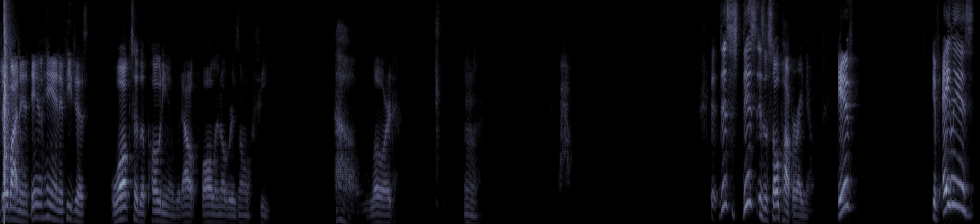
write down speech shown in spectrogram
Joe Biden a damn hand if he just walked to the podium without falling over his own feet. Oh Lord. Mm. this this is a soap opera right now. If if aliens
